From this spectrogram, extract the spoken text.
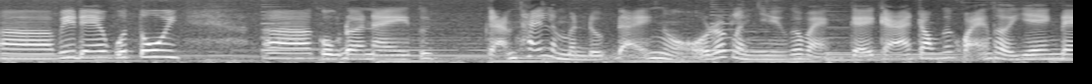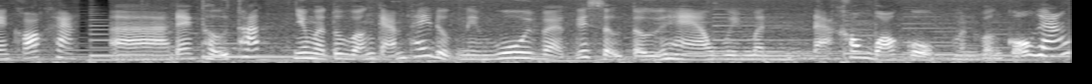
à, video của tôi. Cuộc đời này tôi cảm thấy là mình được đãi ngộ rất là nhiều các bạn kể cả trong cái khoảng thời gian đang khó khăn à, đang thử thách. Nhưng mà tôi vẫn cảm thấy được niềm vui và cái sự tự hào vì mình đã không bỏ cuộc. Mình vẫn cố gắng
